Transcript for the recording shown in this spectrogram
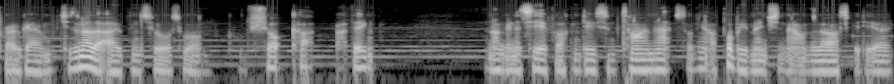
program, which is another open source one called Shotcut, I think. And I'm going to see if I can do some time lapse on it. I probably mentioned that on the last video.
